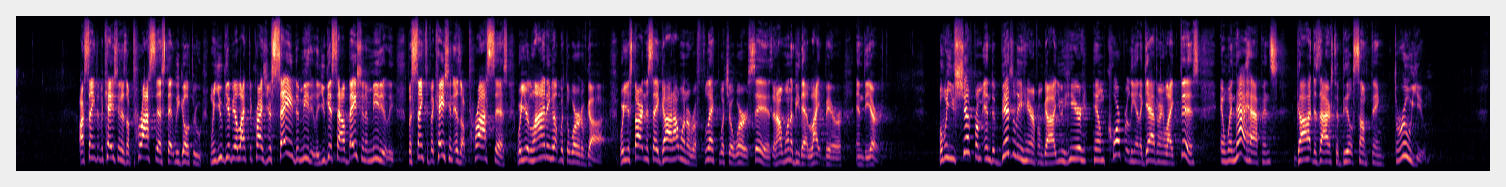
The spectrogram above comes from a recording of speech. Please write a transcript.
Our sanctification is a process that we go through. When you give your life to Christ, you're saved immediately. You get salvation immediately. But sanctification is a process where you're lining up with the Word of God, where you're starting to say, God, I want to reflect what your Word says, and I want to be that light bearer in the earth. But when you shift from individually hearing from God, you hear Him corporately in a gathering like this. And when that happens, God desires to build something through you.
